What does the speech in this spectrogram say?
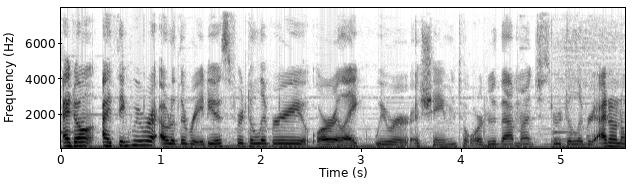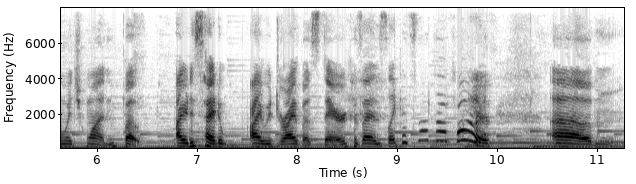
I don't I think we were out of the radius for delivery or like we were ashamed to order that much through delivery. I don't know which one, but I decided I would drive us there cuz I was like it's not that far. Um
